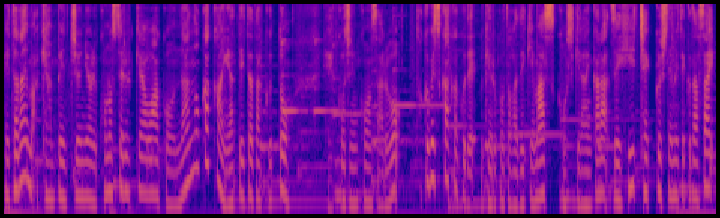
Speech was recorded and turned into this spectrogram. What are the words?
えただいまキャンペーン中によりこのセルフケアワークを何日間やっていただくとえ個人コンサルを特別価格で受けることができます。公式 LINE からぜひチェックしてみてください。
